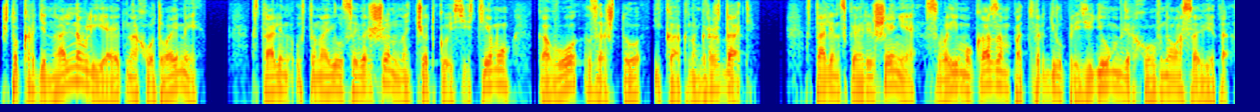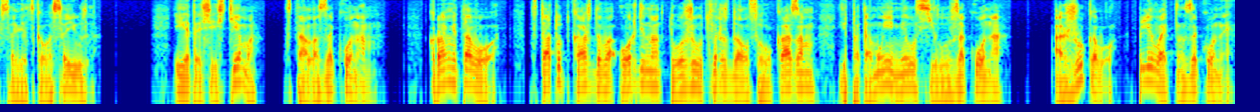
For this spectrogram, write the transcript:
что кардинально влияет на ход войны. Сталин установил совершенно четкую систему, кого, за что и как награждать. Сталинское решение своим указом подтвердил Президиум Верховного Совета Советского Союза. И эта система стала законом. Кроме того, статут каждого ордена тоже утверждался указом и потому имел силу закона. А Жукову плевать на законы,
